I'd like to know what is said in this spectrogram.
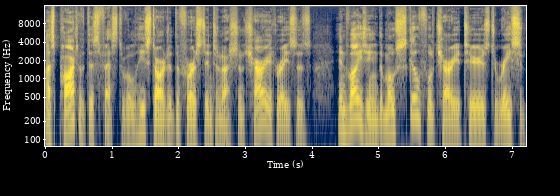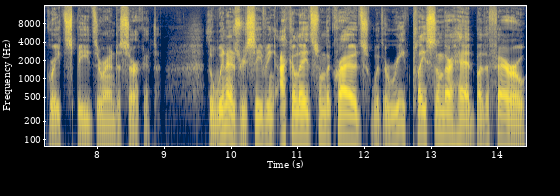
As part of this festival, he started the first international chariot races, inviting the most skilful charioteers to race at great speeds around a circuit. The winners receiving accolades from the crowds with a wreath placed on their head by the pharaoh,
